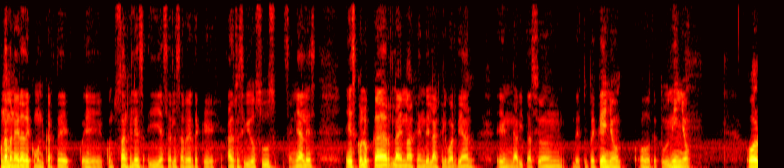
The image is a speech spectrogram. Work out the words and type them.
Una manera de comunicarte con tus ángeles y hacerles saber de que has recibido sus señales es colocar la imagen del ángel guardián en la habitación de tu pequeño o de tu niño o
